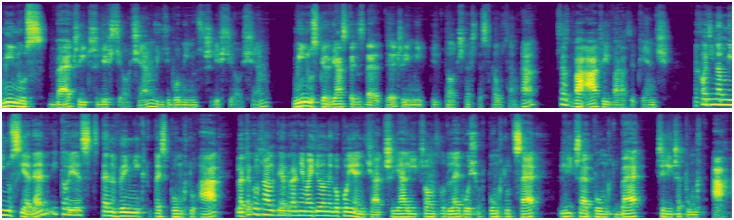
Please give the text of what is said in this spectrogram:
minus b, czyli 38, widzicie, było minus 38, minus pierwiastek z delty, czyli to 48, przez 2a, czyli 2 razy 5. Wychodzi nam minus 1 i to jest ten wynik tutaj z punktu A, dlatego że algebra nie ma zielonego pojęcia, czy ja licząc odległość od punktu C liczę punkt B, czy liczę punkt A.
